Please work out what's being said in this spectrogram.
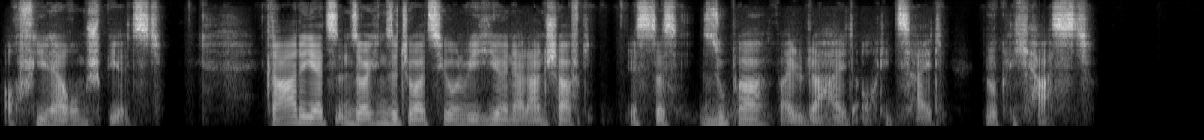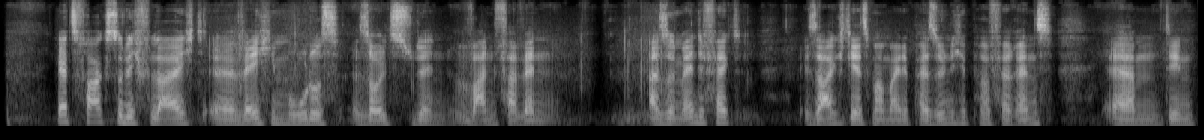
auch viel herumspielst. Gerade jetzt in solchen Situationen wie hier in der Landschaft ist das super, weil du da halt auch die Zeit wirklich hast. Jetzt fragst du dich vielleicht, äh, welchen Modus sollst du denn wann verwenden? Also im Endeffekt sage ich dir jetzt mal meine persönliche Präferenz. Ähm, den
